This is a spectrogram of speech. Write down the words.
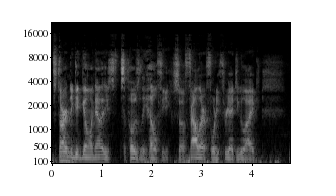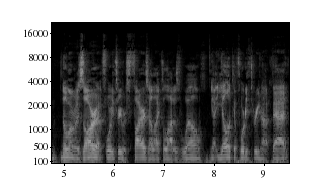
starting to get going now that he's supposedly healthy. So Fowler at 43, I do like. Nomar Mazara at 43 versus Fiers I like a lot as well. You got Yelich at 43, not bad.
